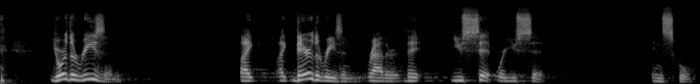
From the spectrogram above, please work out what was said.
you're the reason. Like, like they're the reason, rather, that you sit where you sit in school.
